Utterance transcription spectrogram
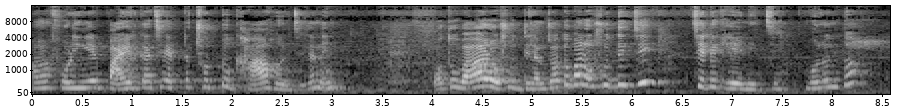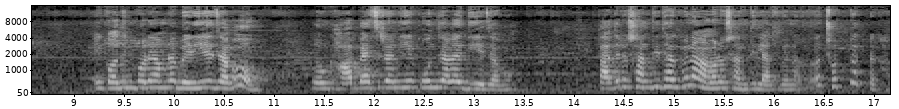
আমার ফড়িংয়ের পায়ের কাছে একটা ছোট্ট ঘা হয়েছে, জানেন? কতবার ওষুধ দিলাম, যতবার ওষুধ দিচ্ছি, চেটে খেয়ে নিচ্ছি। বলুন তো, এই কদিন পরে আমরা বেরিয়ে যাব? এবং ঘা প্যাচরা নিয়ে কোন জায়গায় দিয়ে যাব? তাদেরও শান্তি থাকবে না, আমারও শান্তি লাগবে না। ও ছোট্ট একটা ঘা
